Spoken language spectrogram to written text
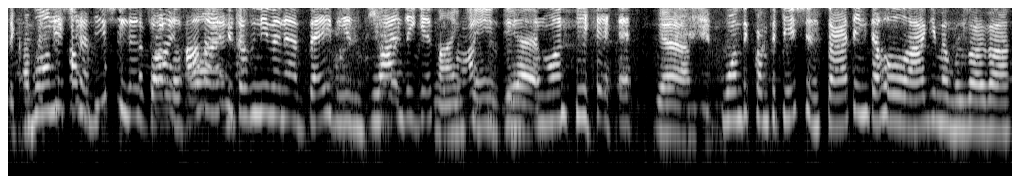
the won competition. the competition. That's A bottle right. Anna, who doesn't even have babies, blindly guessed the 19, prices and, yeah. and won. Yeah, Yeah. won the competition. So I think the whole argument was over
